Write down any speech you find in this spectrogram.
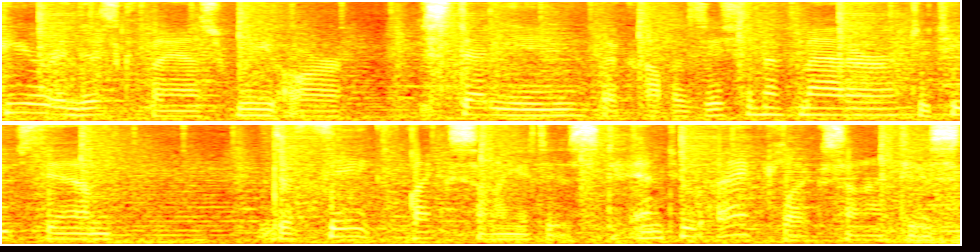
Here in this class, we are studying the composition of matter to teach them to think like scientists and to act like scientists.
